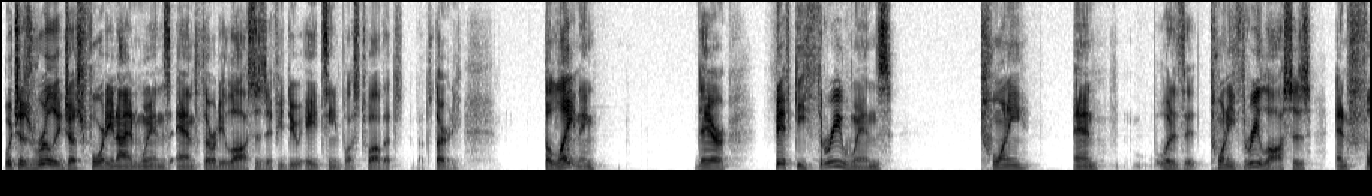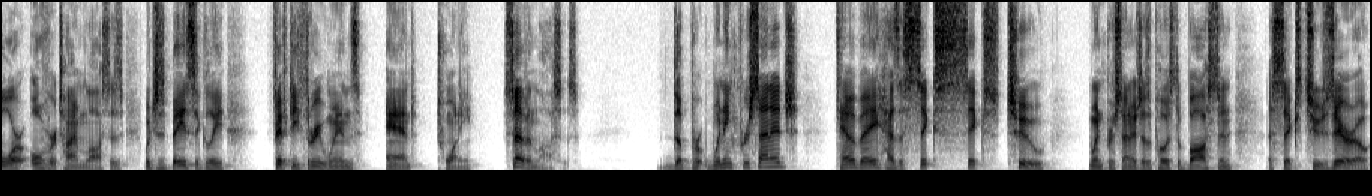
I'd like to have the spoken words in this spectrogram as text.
which is really just 49 wins and 30 losses. If you do 18 plus 12, that's that's 30. The Lightning, they're 53 wins, 20 and what is it? 23 losses and four overtime losses, which is basically 53 wins and 27 losses. The per- winning percentage, Tampa Bay has a 6.62 win percentage as opposed to Boston a 6.20.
